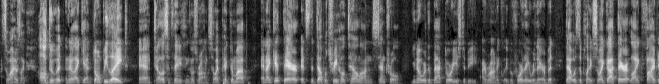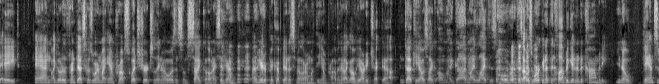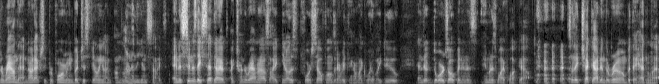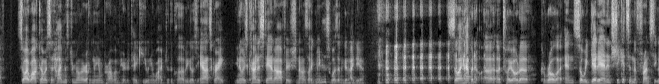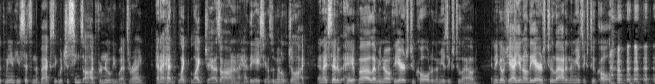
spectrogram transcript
So I was like, I'll do it. And they're like, yeah, don't be late and tell us if anything goes wrong. So I picked him up and I get there. It's the Doubletree Hotel on Central, you know, where the back door used to be, ironically, before they were there. But that was the place. So I got there at like five to eight. And I go to the front desk. I was wearing my improv sweatshirt, so they know I wasn't some psycho. And I said, "Here, I'm, I'm here to pick up Dennis Miller. I'm with the improv." And they're like, "Oh, he already checked out." And Ducky, I was like, "Oh my god, my life is over," because I was working at the club to get into comedy. You know, dancing around that, not actually performing, but just feeling like I'm learning the insides. And as soon as they said that, I, I turned around and I was like, you know, this is before cell phones and everything. I'm like, what do I do? And the doors open, and his, him and his wife walked out. so they checked out in the room, but they hadn't left. So I walked up. I said, "Hi, Mr. Miller from the Improv. I'm here to take you and your wife to the club." He goes, "Yeah, that's great." You know, he's kind of standoffish, and I was like, "Maybe this wasn't a good idea." so I have an, a, a Toyota Corolla, and so we get in, and she gets in the front seat with me, and he sits in the back seat, which just seems odd for newlyweds, right? And I had like light jazz on, and I had the AC. It was the middle of July, and I said, "Hey, if, uh, let me know if the air's too cold or the music's too loud." And he goes, "Yeah, you know, the air's too loud and the music's too cold."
